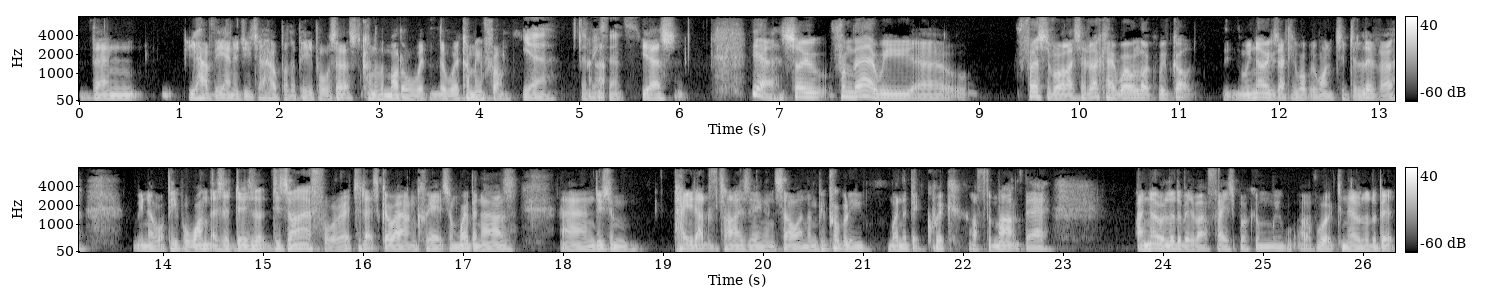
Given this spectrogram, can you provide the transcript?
then you have the energy to help other people. So that's kind of the model with, that we're coming from. Yeah, that makes sense. Yes. Yeah. So from there, we uh, first of all, I said, okay, well, look, we've got we know exactly what we want to deliver. We know what people want. There's a des- desire for it. So let's go out and create some webinars and do some paid advertising and so on. And we probably went a bit quick off the mark there. I know a little bit about Facebook, and we I've worked in there a little bit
